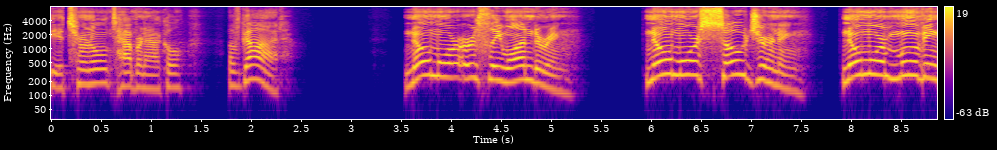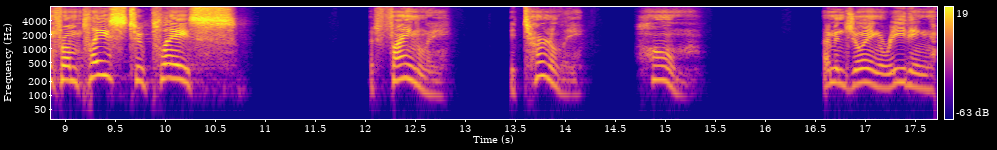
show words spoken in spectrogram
the eternal tabernacle of God. No more earthly wandering, no more sojourning, no more moving from place to place, but finally, eternally, home. I'm enjoying reading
